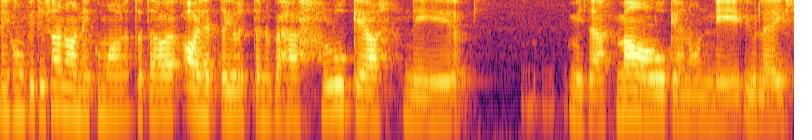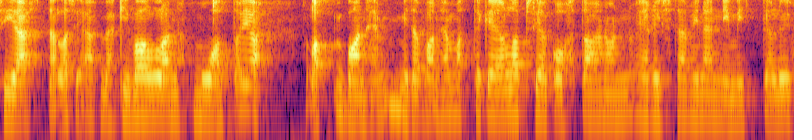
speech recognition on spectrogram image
Niin kuin piti sanoa, niin kun mä oon tätä aihetta yrittänyt vähän lukea, niin mitä mä oon lukenut, niin yleisiä tällaisia väkivallan muotoja, vanhem, mitä vanhemmat tekee lapsia kohtaan, on eristäminen, nimittely,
